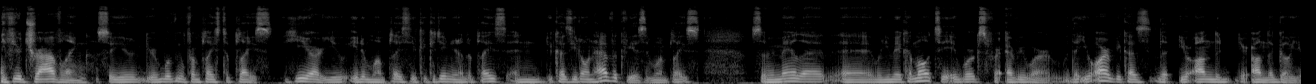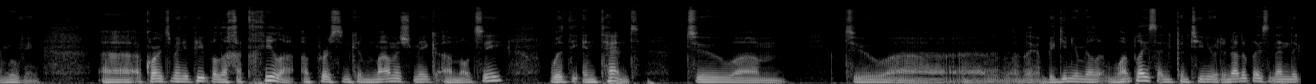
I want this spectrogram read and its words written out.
if you're traveling, so you, you're moving from place to place, here you eat in one place, you can continue in another place, and because you don't have a kviyas in one place, so mimela, uh, when you make a motzi, it works for everywhere that you are because you're on the you're on the go, you're moving. Uh, according to many people, a person can mamish make a motzi with the intent to um, to uh, uh, begin your meal at one place and continue at another place, and then the,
